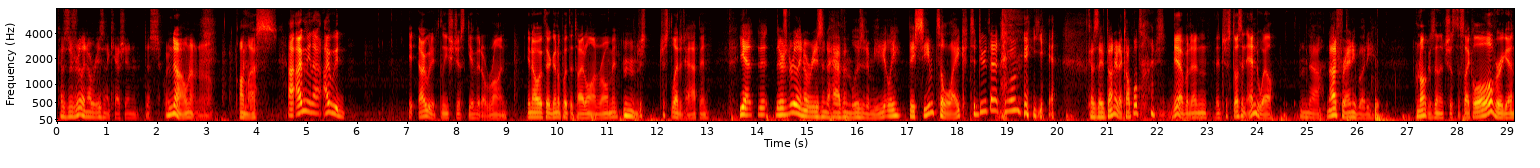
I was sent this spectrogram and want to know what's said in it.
because there's really no reason to cash in this quick. No, no, no, no. Unless I, I mean, I, I would, it, I would at least just give it a run. You know, if they're gonna put the title on Roman, Mm-hmm. just just let it happen. Yeah, th- there's really no reason to have him lose it immediately. They seem to like to do that to him yeah, because they've done it a couple times. yeah, but then it just doesn't end well. No, not for anybody. No, because then it's just the cycle all over again.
